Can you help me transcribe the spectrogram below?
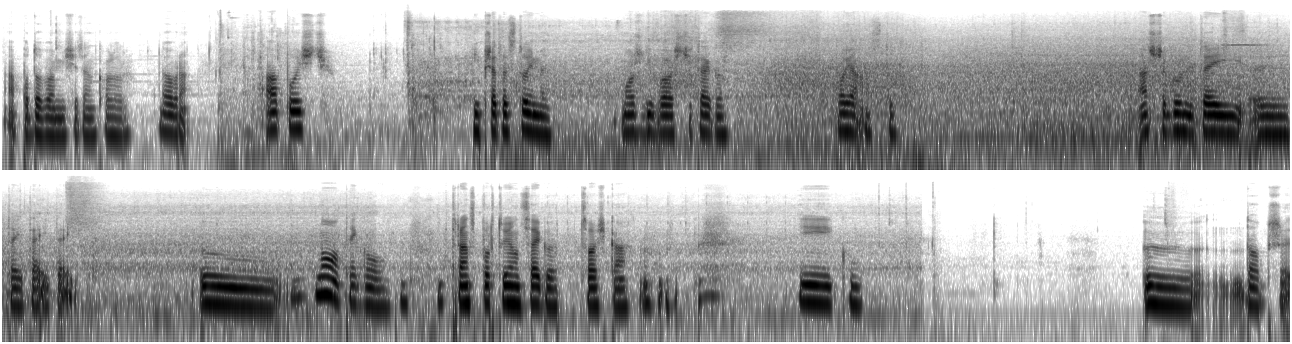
A podoba mi się ten kolor. Dobra. Opuść. I przetestujmy możliwości tego pojazdu. A szczególnie tej, y, tej, tej, tej. No, tego transportującego cośka. I ku. Dobrze,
